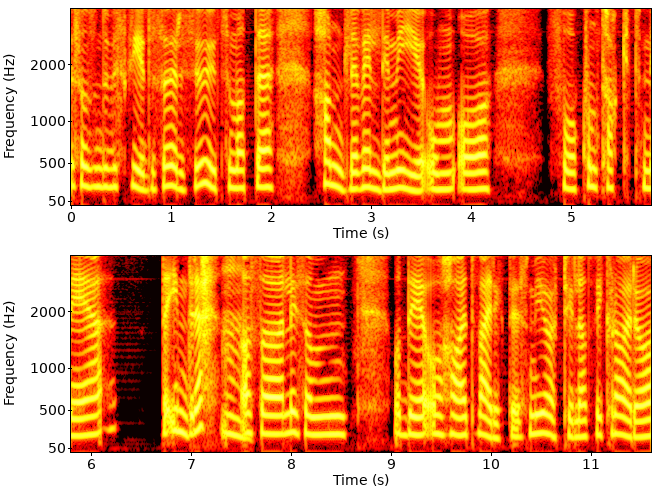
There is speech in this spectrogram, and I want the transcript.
sånn som du beskriver det, så høres det jo ut som at det handler veldig mye om å få kontakt med det indre. Altså liksom Og det å ha et verktøy som gjør til at vi klarer å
